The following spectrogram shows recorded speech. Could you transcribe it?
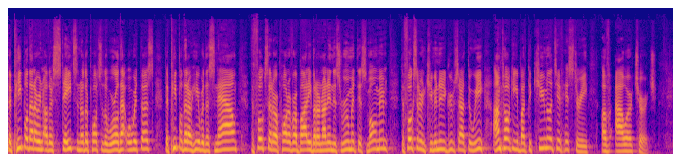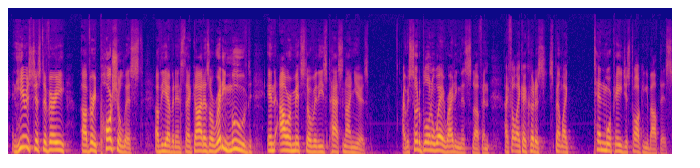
the people that are in other states and other parts of the world that were with us, the people that are here with us now, the folks that are a part of our body but are not in this room at this moment, the folks that are in community groups throughout the week. I'm talking about the cumulative history of our church. And here is just a very, a very partial list of the evidence that God has already moved in our midst over these past nine years. I was sort of blown away writing this stuff, and I felt like I could have spent like 10 more pages talking about this.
